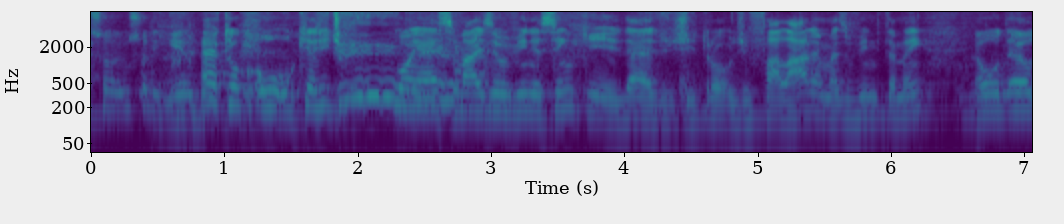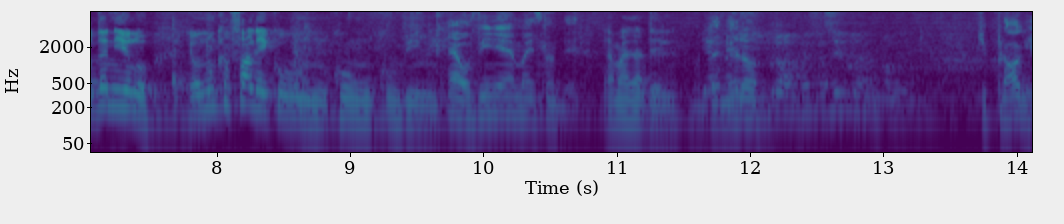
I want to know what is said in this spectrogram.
sou- eu não sou ninguém. não É que o, o, o que a gente conhece mais, eu e o Vini, assim, que, né, de, de falar, né? Mas o Vini também, é o, é o Danilo. Eu nunca falei com, com, com o Vini. É, o Vini é mais na dele. É mais na dele. O Danilo Vai fazer quando, Paulinho? de prog.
